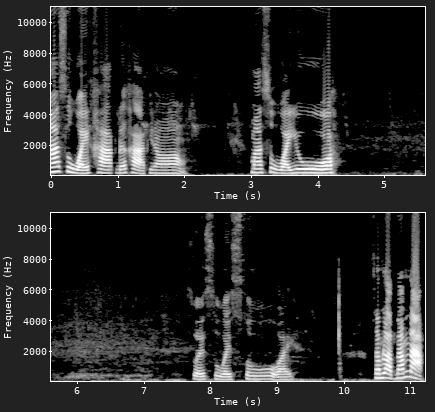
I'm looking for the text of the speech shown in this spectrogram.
มาสวยคักเด้อค่ะ พี่น้อง มาสวยอยู่สวยสวยสวย สำหรับน้ำหนัก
